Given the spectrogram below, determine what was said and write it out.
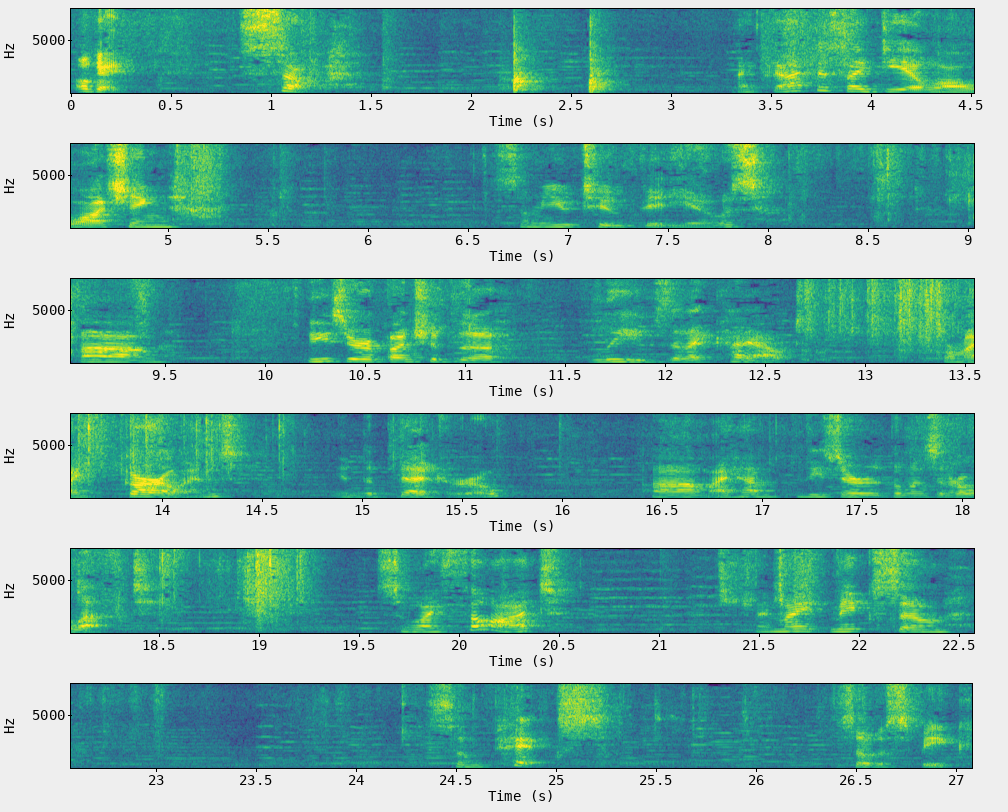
Okay, so I got this idea while watching some YouTube videos. Um, these are a bunch of the leaves that I cut out for my garland in the bedroom. Um, I have, these are the ones that are left. So I thought I might make some, some picks, so to speak,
